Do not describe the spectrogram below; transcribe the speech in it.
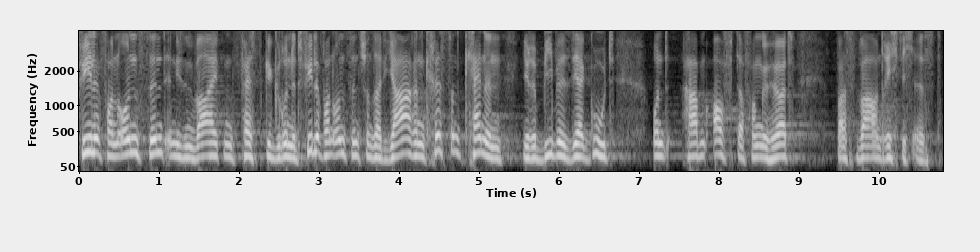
Viele von uns sind in diesen Wahrheiten fest gegründet. Viele von uns sind schon seit Jahren Christ und kennen ihre Bibel sehr gut und haben oft davon gehört, was wahr und richtig ist.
